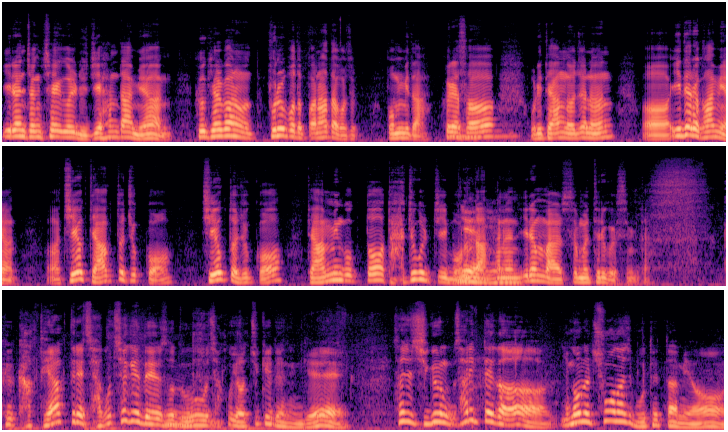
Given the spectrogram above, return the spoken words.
이런 정책을 유지한다면 그 결과는 불을 보듯 뻔하다고 봅니다. 그래서 우리 대학 노조는 어, 이대로 가면 어, 지역 대학도 죽고 지역도 죽고 대한민국도 다 죽을지 모른다 예, 예. 하는 이런 말씀을 드리고 있습니다. 그 각 대학들의 자구책에 대해서도 자꾸 여쭙게 되는 게 사실 지금 사립대가 인원을 충원하지 못했다면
